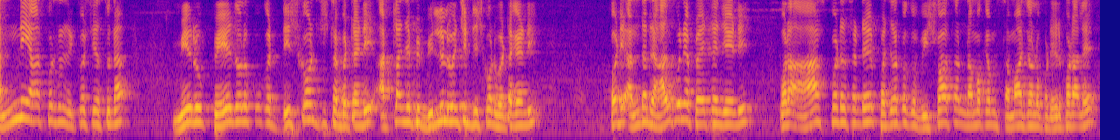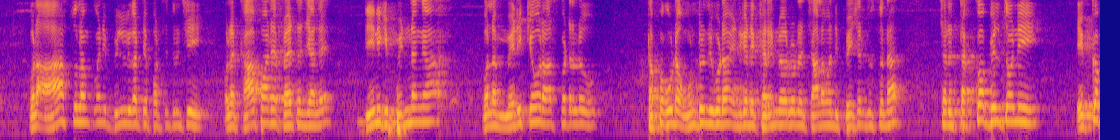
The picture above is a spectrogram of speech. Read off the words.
అన్ని హాస్పిటల్స్ రిక్వెస్ట్ చేస్తున్నా మీరు పేదలకు ఒక డిస్కౌంట్ సిస్టమ్ పెట్టండి. అట్లా అని చెప్పి బిల్లులు పెంచి డిస్కౌంట్ పెట్టకండి. కాబట్టి అందరిని ఆదుకునే ప్రయత్నం చేయండి. వాళ్ళ హాస్పిటల్స్ అంటే ప్రజలకు ఒక విశ్వాసం నమ్మకం సమాజంలో కూడా ఏర్పడాలి. వాళ్ళ ఆస్తులు అమ్ముకొని బిల్లులు కట్టే పరిస్థితి నుంచి వాళ్ళని కాపాడే ప్రయత్నం చేయాలి. దీనికి భిన్నంగా వాళ్ళ మెడిక్యూర్ హాస్పిటల్ తప్పకుండా ఉంటుంది కూడా. ఎందుకంటే కరీంనగర్లో నేను చాలామంది పేషెంట్ చూస్తున్నా. చాలా తక్కువ బిల్తోని ఎక్కువ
